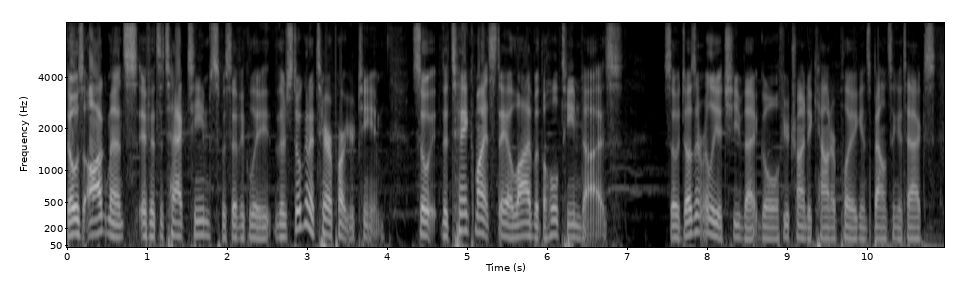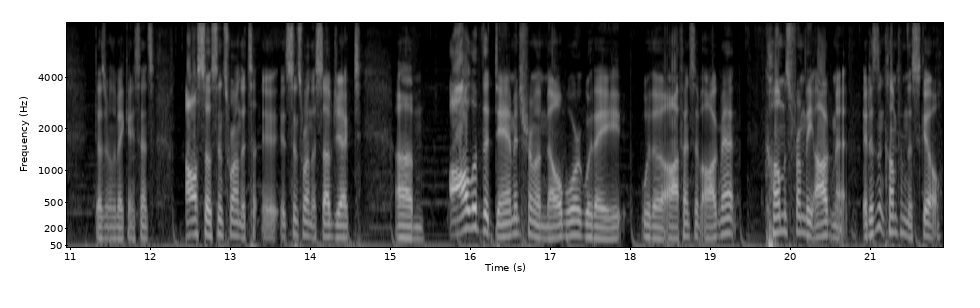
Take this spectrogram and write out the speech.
those augments, if it's attack team specifically, they're still going to tear apart your team. So the tank might stay alive, but the whole team dies. So it doesn't really achieve that goal if you're trying to counterplay against bouncing attacks. Doesn't really make any sense. Also, since we're on the uh, since we're on the subject, um, all of the damage from a Melborg with a with an offensive augment comes from the augment. It doesn't come from the skill.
